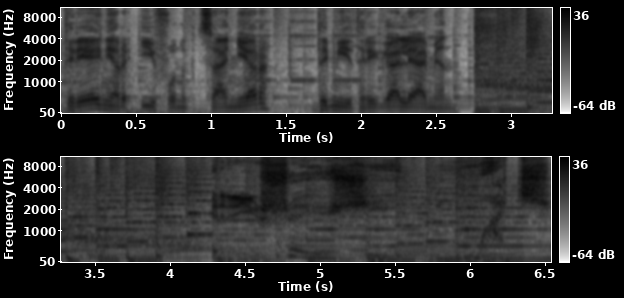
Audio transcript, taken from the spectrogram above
тренер и функционер Дмитрий Галямин. Решающий матч.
